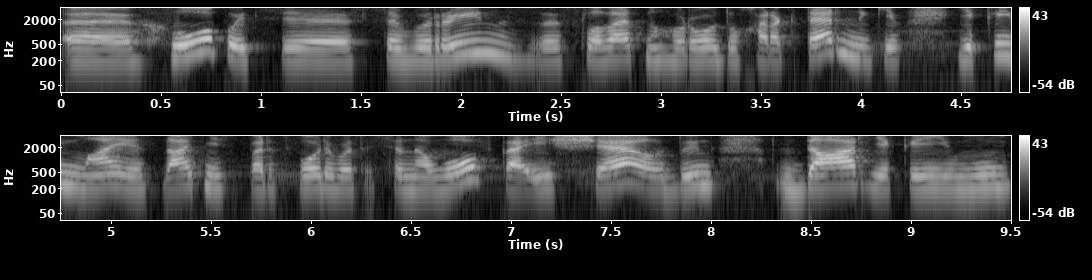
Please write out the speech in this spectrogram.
е, хлопець е, Северин з славетного роду характерників, який має здатність перетворюватися на вовка, і ще один дар, який йому.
